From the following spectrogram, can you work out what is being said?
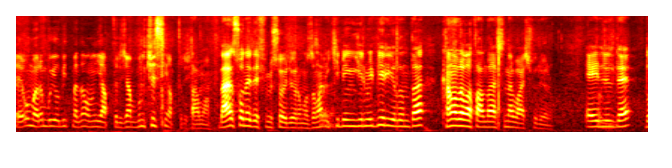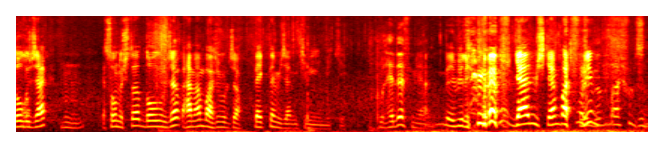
E, umarım bu yıl bitmeden onu yaptıracağım. Bunu kesin yaptıracağım. Tamam. Ben son hedefimi söylüyorum o zaman. Söyle. 2021 yılında Kanada vatandaşlığına başvuruyorum. Eylül'de dolacak. Hı hı. E sonuçta dolunca hemen başvuracağım. Beklemeyeceğim 2022. Bu hedef mi yani? Ne bileyim gelmişken başvurayım. Başvursun.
